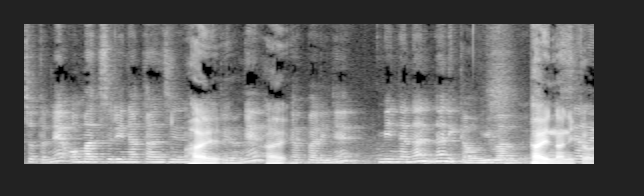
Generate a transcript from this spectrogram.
ちょっとねお祭りな感じなんだよね、はい、はい、やっぱりねみんな何何かを祝う。はい何かを。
